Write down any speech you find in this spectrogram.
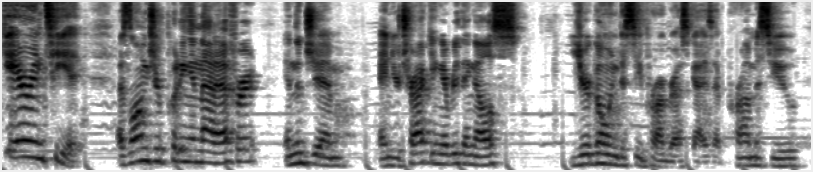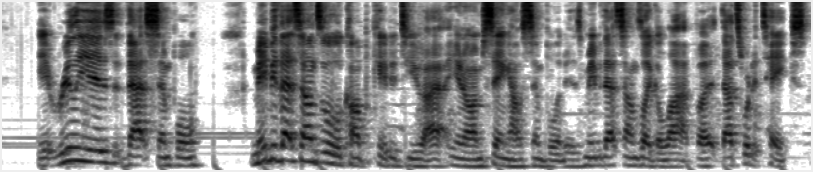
Guarantee it as long as you're putting in that effort in the gym and you're tracking everything else, you're going to see progress, guys. I promise you. It really is that simple. Maybe that sounds a little complicated to you. I, you know, I'm saying how simple it is. Maybe that sounds like a lot, but that's what it takes.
